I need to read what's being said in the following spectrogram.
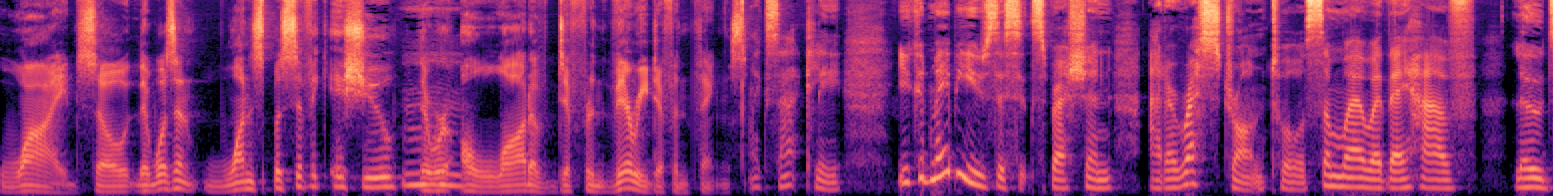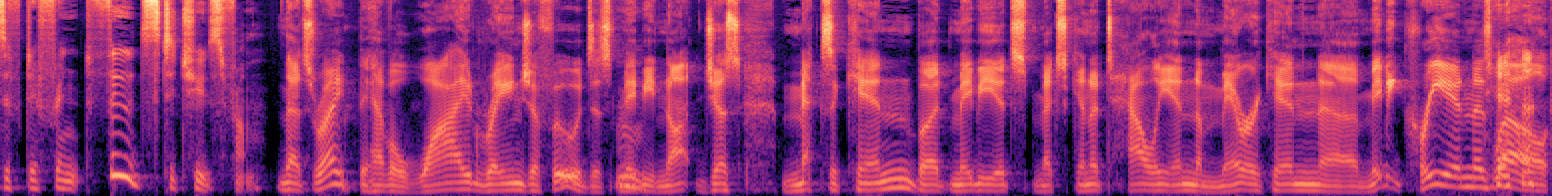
wide. So there wasn't one specific issue. There were mm. a lot of different, very different things. Exactly. You could maybe use this expression at a restaurant or somewhere where they have loads of different foods to choose from. That's right. They have a wide range of foods. It's maybe not just Mexican, but maybe it's Mexican, Italian, American, uh, maybe Korean as well.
